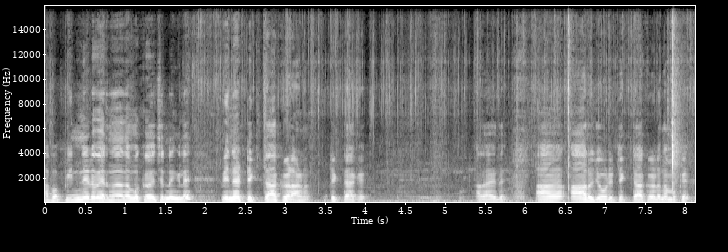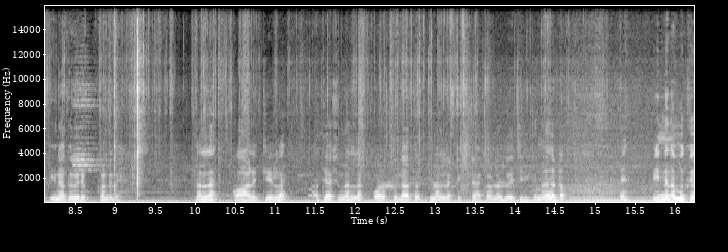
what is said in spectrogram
അപ്പോൾ പിന്നീട് വരുന്നത് നമുക്ക് വെച്ചിട്ടുണ്ടെങ്കിൽ പിന്നെ ടിക് ടാക്കുകളാണ്. ടിക് ടാക്ക്. അതായത് ആറ് ജോഡി ടിക് ടാക്കുകൾ നമുക്ക് ഇതിനകത്ത് വരും. കണ്ടില്ലേ? നല്ല ക്വാളിറ്റിയുള്ള അത്യാവശ്യം നല്ല കുഴപ്പമില്ലാത്ത നല്ല ടിക് ടാക്കാണ് ഇത് വെച്ചിരിക്കുന്നത് കേട്ടോ. പിന്നെ നമുക്ക്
